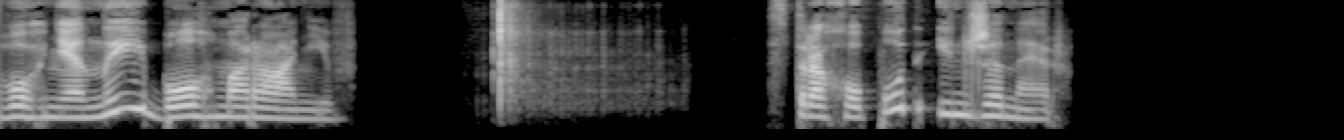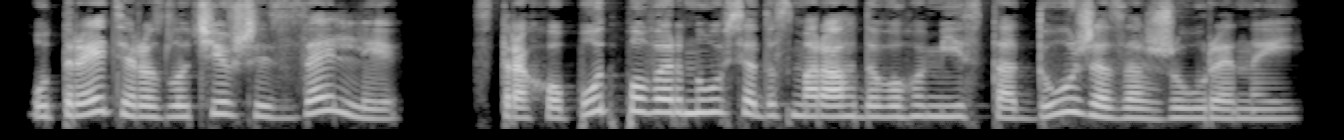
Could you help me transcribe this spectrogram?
Вогняний бог маранів. Страхопут інженер. Утретє, розлучившись з Зеллі, страхопут повернувся до смарагдового міста дуже зажурений.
